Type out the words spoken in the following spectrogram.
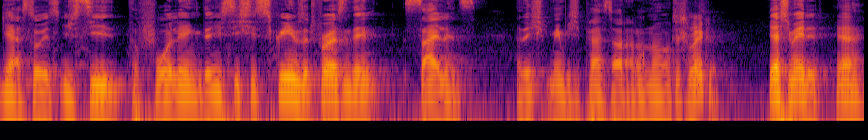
yeah, so it's you see the falling, then you see she screams at first and then silence. I think she, maybe she passed out. I don't know. Did she make it? Yeah, she made it. Yeah,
